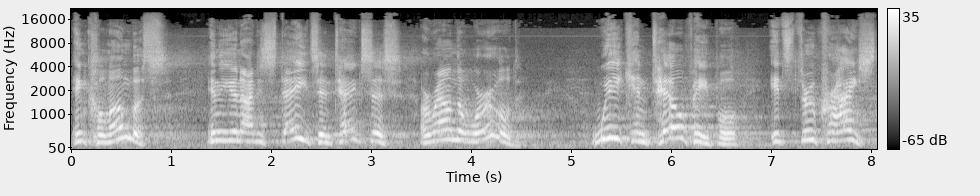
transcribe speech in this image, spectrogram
in Columbus, in the United States, in Texas, around the world. We can tell people It's through Christ.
